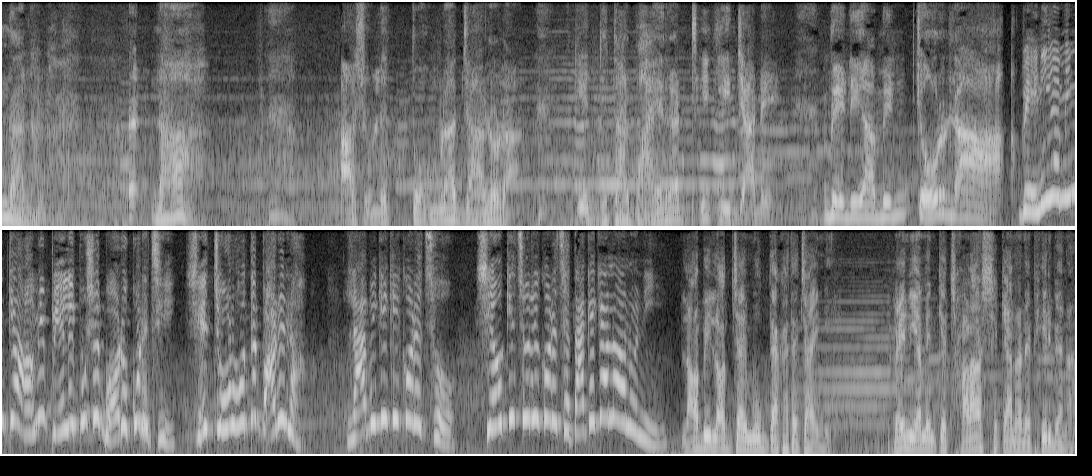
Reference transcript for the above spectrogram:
না না না। না। আসলে তোমরা জানো না কিন্তু তার ভাইয়েরা ঠিকই জানে বেনিয়ামিন চোর না। বেনিয়ামিনকে আমি পেলে পুষে বড় করেছি সে চোর হতে পারে না। লাবিকে কি করেছ? সেও কি চুরি করেছে? তাকে কেন আনুনি? লাবি লজ্জায় মুখ দেখাতে চায়নি। বেনিয়ামিনকে ছাড়া সে ক্যানানে ফিরবে না।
